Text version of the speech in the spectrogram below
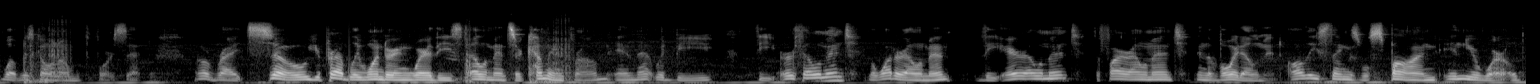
what was going on with the Forest set. Alright, so you're probably wondering where these elements are coming from, and that would be the Earth element, the Water element, the air element, the fire element, and the void element. All these things will spawn in your world.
